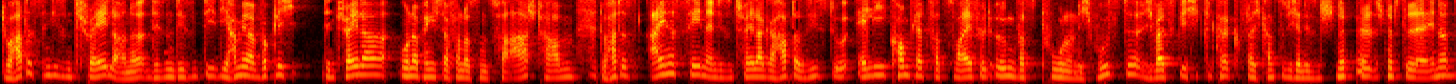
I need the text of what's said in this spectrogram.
du hattest in diesem Trailer, ne, diesen, diesen, die, die haben ja wirklich den Trailer, unabhängig davon, dass sie uns verarscht haben, du hattest eine Szene in diesem Trailer gehabt, da siehst du Ellie komplett verzweifelt irgendwas tun. Und ich wusste, ich weiß, ich, vielleicht kannst du dich an diesen Schnippel, Schnipsel erinnern.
